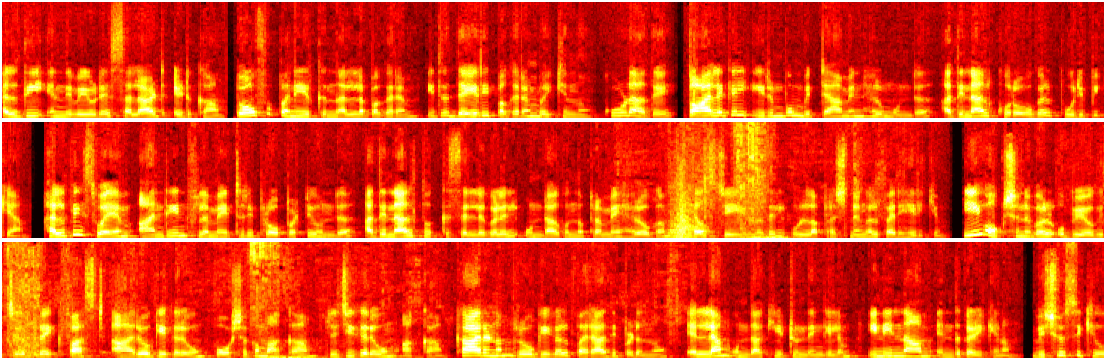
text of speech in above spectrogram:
ഹൽദി എന്നിവയുടെ സലാഡ് എടുക്കാം. ടോഫു പനീർക്ക് നല്ല പകരം ഇത് ഡയറി പകരം വയ്ക്കുന്നു. കൂടാതെ പാലകിൽ ഇരുമ്പും വിറ്റാമിനുകളും ഉണ്ട് അതിനാൽ കുറവുകൾ പൂരിപ്പിക്കാം. ഹൽദി സ്വയം ആന്റി ഇൻഫ്ലമേറ്ററി പ്രോപ്പർട്ടി ഉണ്ട് അതിനാൽ ത്വക്ക് സെല്ലുകളിൽ ഉണ്ടാകുന്ന പ്രമേഹ രോഗം ഹെൽസ് ചെയ്യുന്നതിൽ ഉള്ള പ്രശ്നങ്ങൾ പരിഹരിക്കും. ഈ ഓപ്ഷനുകൾ ഉപയോഗിച്ച് ബ്രേക്ക്ഫാസ്റ്റ് ആരോഗ്യകരവും പോഷകമാക്കാം രുചികരവും ആക്കാം. കാരണം രോഗികൾ പരാതിപ്പെടുന്നു എല്ലാം ഉണ്ടാക്കിയിട്ടുണ്ടെങ്കിലും ഇനി നാം എന്ത് കഴിക്കണം? വിശ്വസിക്കൂ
